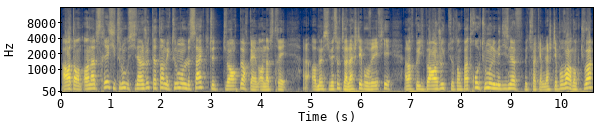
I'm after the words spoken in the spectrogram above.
Alors attends, en abstrait, si tout le monde, si t'as un jeu que t'attends mais que tout le monde le sac, tu, te- tu vas avoir peur quand même en abstrait. Alors, même si bien sûr tu vas l'acheter pour vérifier. Alors que tu peux avoir un jeu que tu attends pas trop, que tout le monde le met 19, mais tu vas quand même l'acheter pour voir. Donc tu vois,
